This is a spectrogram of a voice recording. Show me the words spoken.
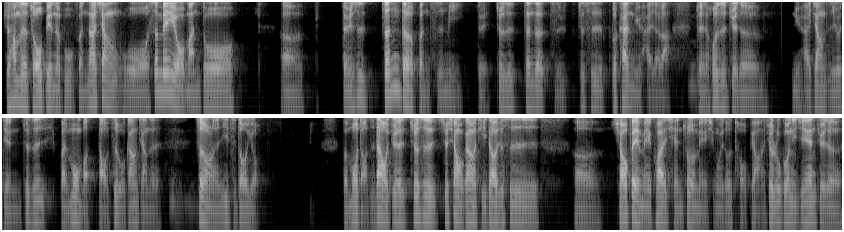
就他们的周边的部分。那像我身边有蛮多呃，等于是真的本职迷，对，就是真的只就是不看女孩的啦，对，或者是觉得女孩这样子有点就是本末倒导致我刚刚讲的这种人一直都有本末倒置。但我觉得就是就像我刚刚有提到，就是呃，消费每块钱做的每个行为都是投票啊。就如果你今天觉得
